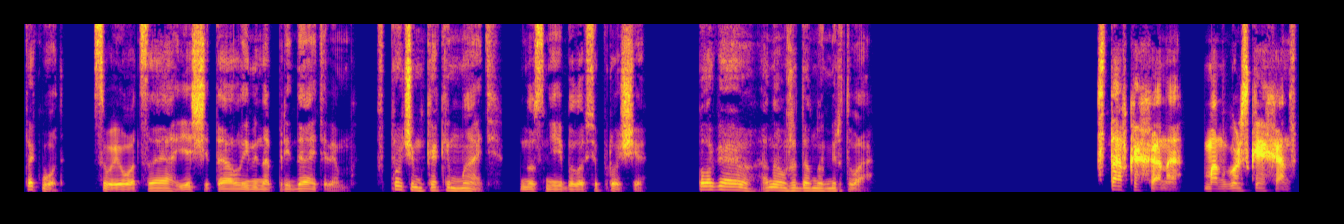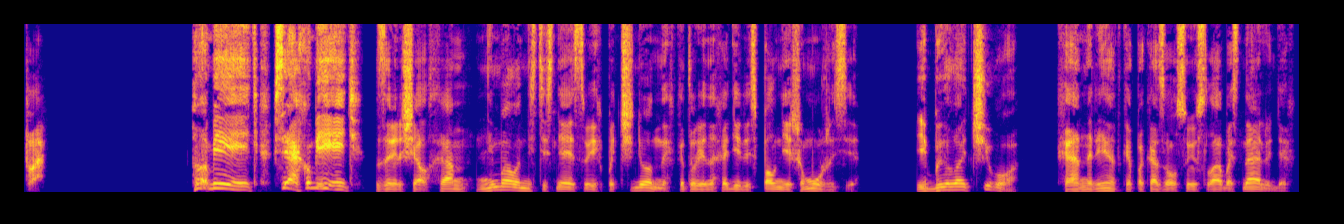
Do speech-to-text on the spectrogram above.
Так вот, своего отца я считал именно предателем. Впрочем, как и мать, но с ней было все проще. Полагаю, она уже давно мертва. Ставка хана. Монгольское ханство. «Убить! Всех убить!» — заверещал хан, немало не стесняя своих подчиненных, которые находились в полнейшем ужасе. И было отчего. Хан редко показывал свою слабость на людях,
